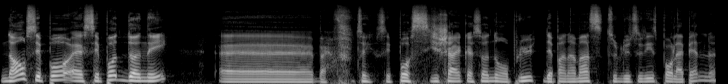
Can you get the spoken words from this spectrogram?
Non, c'est pas, euh, c'est pas donné. Euh, ben, c'est pas si cher que ça non plus, dépendamment si tu l'utilises pour la peine.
